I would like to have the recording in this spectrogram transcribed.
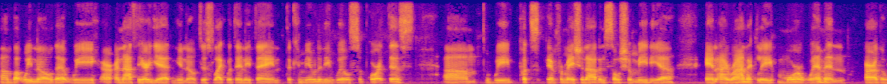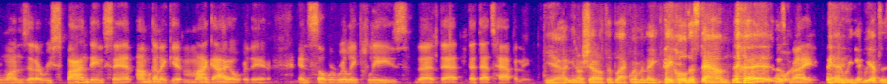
Um, but we know that we are, are, not there yet. You know, just like with anything, the community will support this. Um, we put information out in social media and ironically, more women are the ones that are responding saying, I'm going to get my guy over there. And so we're really pleased that that that that's happening. Yeah, you know, shout out to black women. They they hold us down. that's right. and we we have to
